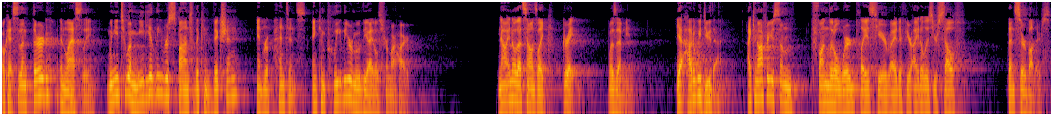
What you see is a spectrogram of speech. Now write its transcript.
Okay, so then, third and lastly, we need to immediately respond to the conviction and repentance and completely remove the idols from our heart. Now, I know that sounds like great. What does that mean? Yeah, how do we do that? I can offer you some fun little word plays here, right? If your idol is yourself, then serve others.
